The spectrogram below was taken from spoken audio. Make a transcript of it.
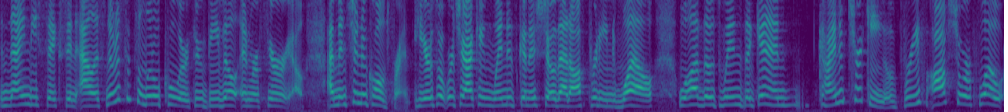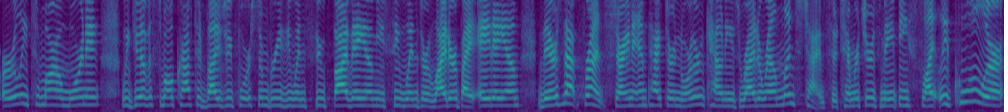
96 in Alice. Notice it's a little cooler through Beeville and Refugio. I mentioned a cold front. Here's what we're tracking. Wind is going to show that off pretty well. We'll have those winds again, kind of tricky. A brief offshore flow early tomorrow morning. We do have a small craft advisory for some breezy winds through 5 a.m. You see winds are lighter by 8 a.m. There's that front starting to impact our northern counties right around lunchtime. So temperatures may be slightly cooler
